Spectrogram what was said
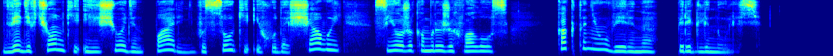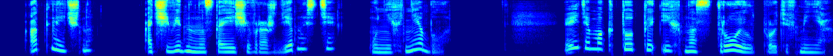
Две девчонки и еще один парень, высокий и худощавый, с ежиком рыжих волос — как-то неуверенно переглянулись. Отлично. Очевидно, настоящей враждебности у них не было. Видимо, кто-то их настроил против меня.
